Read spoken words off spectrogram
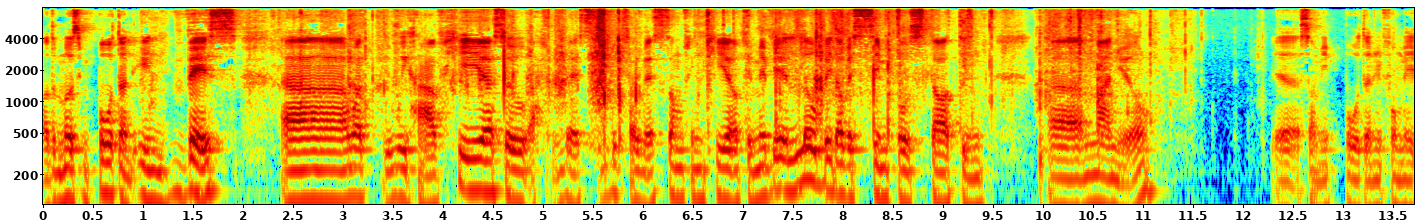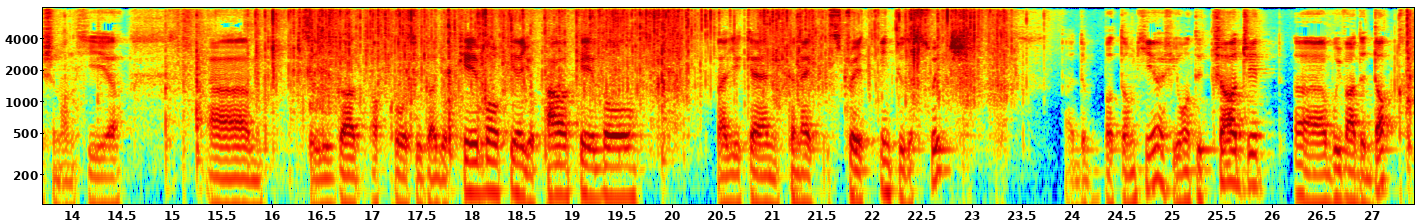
are the most important in this. Uh, what we have here? So uh, there's looks like there's something here. Okay maybe a little bit of a simple starting uh, manual. Some important information on here. Um, so you got of course you got your cable here your power cable that you can connect straight into the switch at the bottom here. If you want to charge it uh, without the dock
